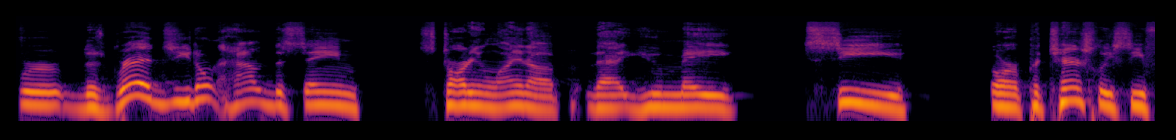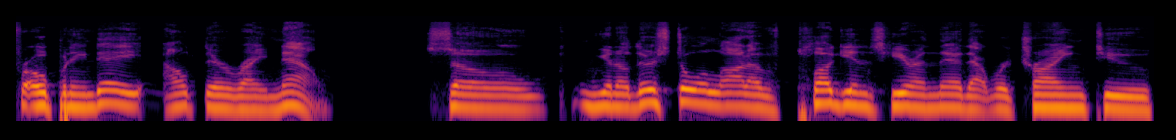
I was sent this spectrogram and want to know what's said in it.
for the Reds, you don't have the same starting lineup that you may see or potentially see for opening day out there right now. So, you know, there's still a lot of plugins here and there that we're trying to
